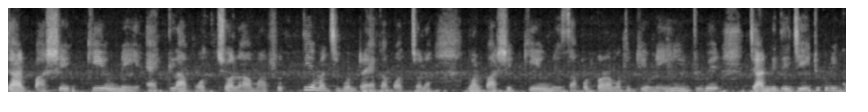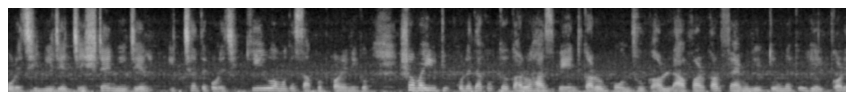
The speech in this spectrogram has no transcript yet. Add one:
যার পাশে কেউ নেই, একলা পথ চলা আমার সত্যি আমার জীবনটা একা পথ চলা। আমার পাশে কেউ নেই সাপোর্ট করার মতো কেউ নেই। এই ইউটিউবের জার্নিতে যেইটুকুনি করেছি, নিজের চেষ্টায়, নিজের ইচ্ছাতে করেছি। কেউ আমাকে সাপোর্ট করেনি গো। সবাই ইউটিউব করে দেখো কেউ কারও হাজবেন্ড কারোর বন্ধু কারোর লাভার কারোর ফ্যামিলি কেউ না কেউ হেল্প করে।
